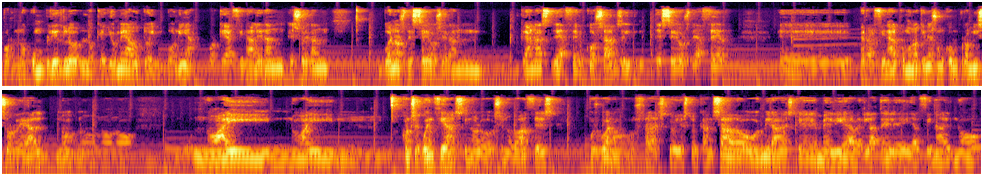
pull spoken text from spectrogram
por no cumplir lo, que yo me autoimponía, porque al final eran, eso eran buenos deseos, eran ganas de hacer cosas y deseos de hacer, eh, pero al final como no tienes un compromiso real, ¿no? No, no, no, no hay, no hay mm, consecuencias si no, lo, si no lo haces, pues bueno, o sea, es que hoy estoy cansado, o mira, es que me lié a ver la tele y al final no,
